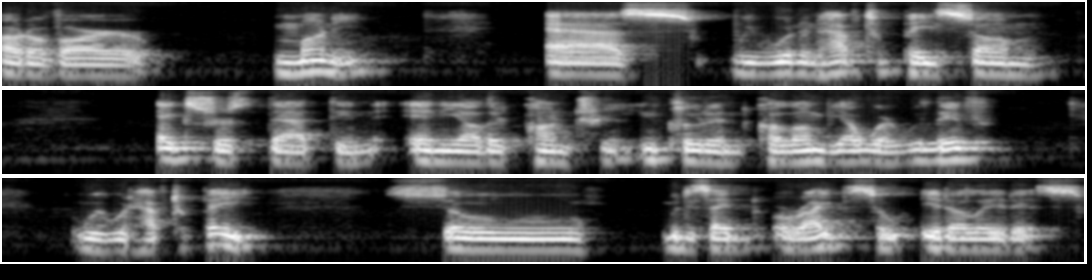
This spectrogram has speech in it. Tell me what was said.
out of our money as we wouldn't have to pay some extras that in any other country, including Colombia, where we live, we would have to pay. So we decided, all right, so Italy it is.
